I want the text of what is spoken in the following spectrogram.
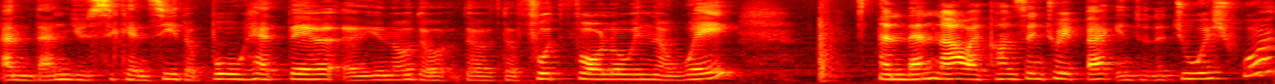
And then you see, can see the bullhead there, uh, you know, the, the, the foot following a way. And then now I concentrate back into the Jewish word.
